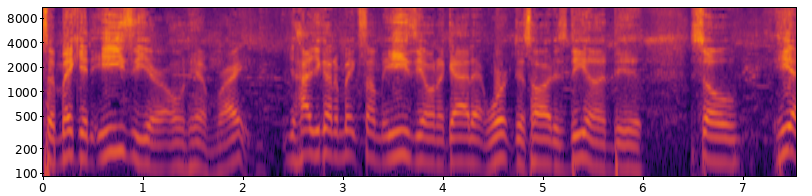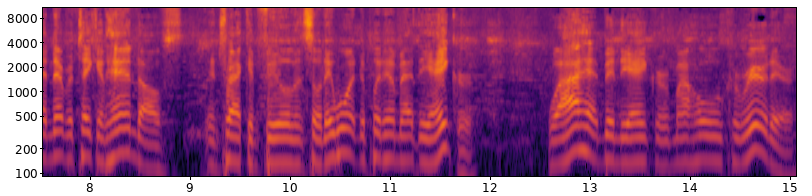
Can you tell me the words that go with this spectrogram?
to make it easier on him, right? How you to make something easy on a guy that worked as hard as Deion did? So he had never taken handoffs in track and field, and so they wanted to put him at the anchor. Well, I had been the anchor my whole career there.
